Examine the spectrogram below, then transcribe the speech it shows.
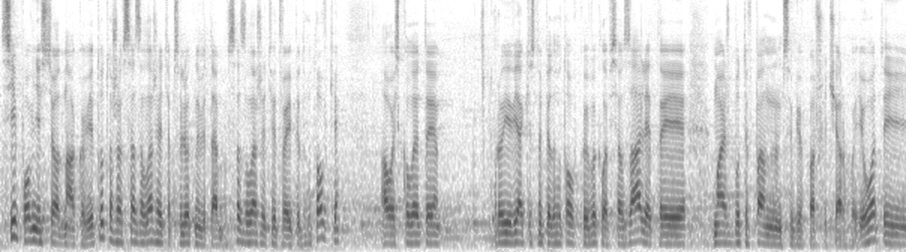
всі повністю однакові. І тут уже все залежить абсолютно від тебе. Все залежить від твоєї підготовки. А ось коли ти провів якісну підготовку і виклався в залі, ти маєш бути впевненим собі в першу чергу. І от і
